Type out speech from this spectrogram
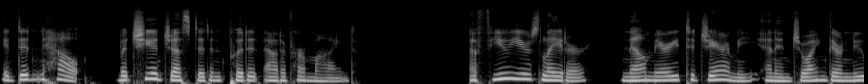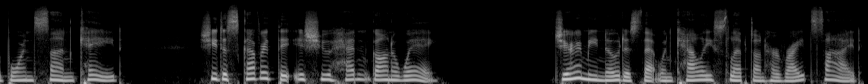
It didn't help, but she adjusted and put it out of her mind. A few years later, now married to Jeremy and enjoying their newborn son, Cade, she discovered the issue hadn't gone away. Jeremy noticed that when Kallie slept on her right side,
